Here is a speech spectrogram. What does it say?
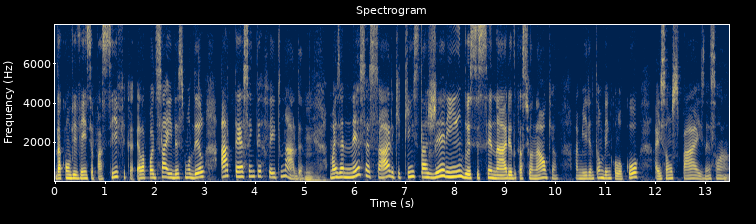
da convivência pacífica, ela pode sair desse modelo até sem ter feito nada. Uhum. Mas é necessário que quem está gerindo esse cenário educacional, que é a Miriam também colocou, aí são os pais, né, são a,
